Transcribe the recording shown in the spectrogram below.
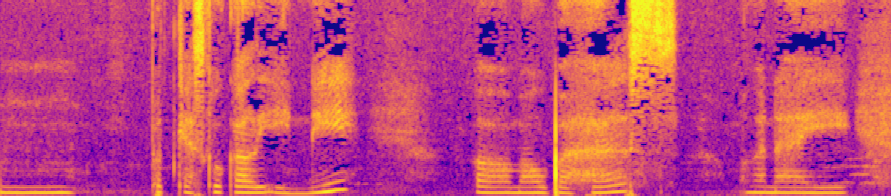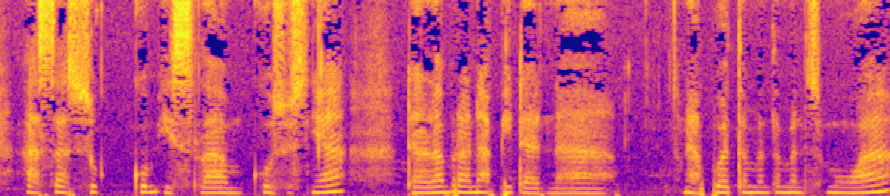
Hmm, podcastku kali ini uh, mau bahas mengenai asas hukum Islam, khususnya dalam ranah pidana. Nah, buat teman-teman semua,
